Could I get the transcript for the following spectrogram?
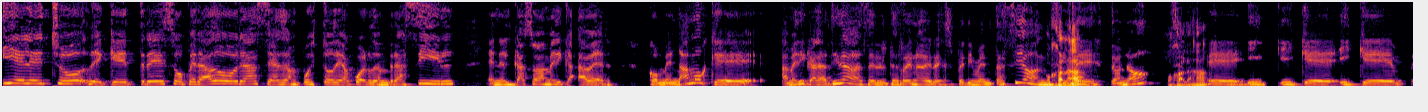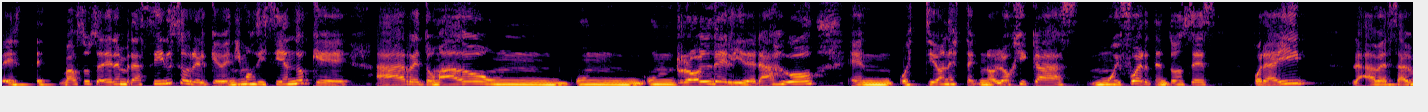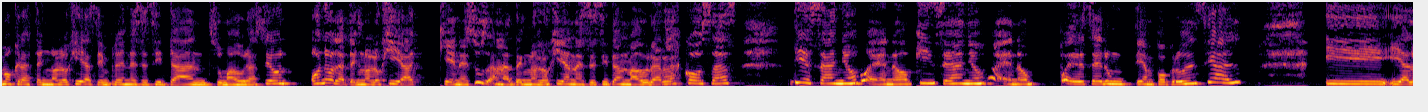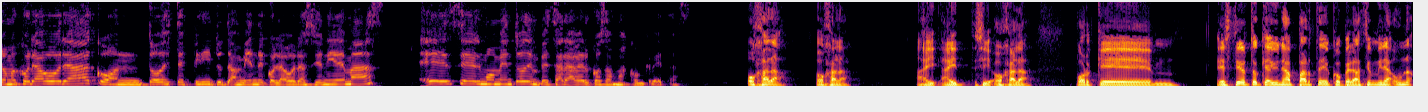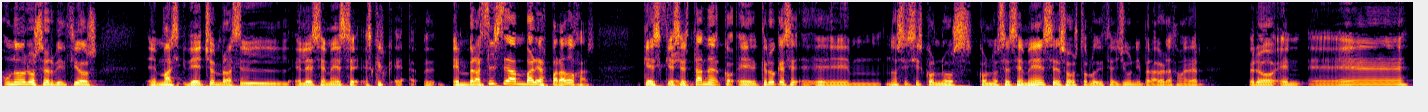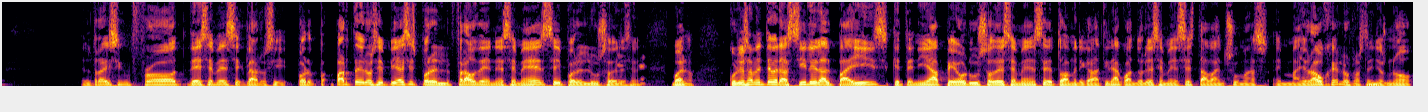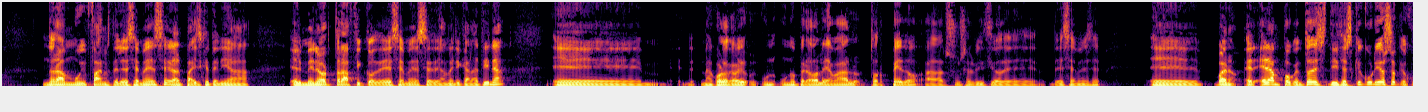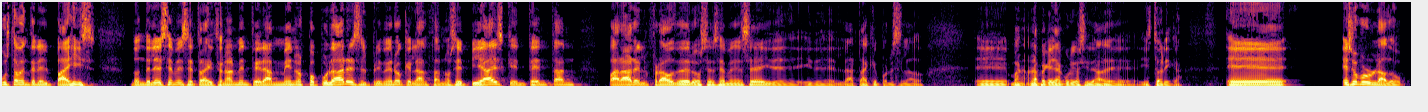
y el hecho de que tres operadoras se hayan puesto de acuerdo en Brasil, en el caso de América, a ver, convengamos que América Latina va a ser el terreno de la experimentación de esto, ¿no? Ojalá. Eh, y, que, y que va a suceder en Brasil sobre el que venimos diciendo que ha retomado un, un, un rol de liderazgo en cuestiones tecnológicas muy fuerte. Entonces, por ahí a ver, sabemos que las tecnologías siempre necesitan su maduración, o no la tecnología, quienes usan la tecnología necesitan madurar las cosas. 10 años, bueno, 15 años, bueno, puede ser un tiempo prudencial. Y, a lo mejor ahora, con todo este espíritu también de colaboración y demás, es el momento de empezar a ver cosas más concretas. Ojalá, ojalá. sí, ojalá. Porque mm, es cierto que hay una parte de cooperación. Mira, uno de los servicios eh, más, de hecho en Brasil el SMS, es que eh, en Brasil se dan varias paradojas. Que es que se están, eh, creo que se, no sé si es con los, con los SMS o esto lo dice Juni, pero a ver, déjame ver. Pero en, el Rising Fraud de SMS, claro, sí. Por parte de los APIs es por el fraude en SMS y por el uso del SMS. Bueno, curiosamente Brasil era el país que tenía peor uso de SMS de toda América Latina cuando el SMS estaba en su más en mayor auge. Los brasileños no no eran muy fans del SMS, era el país que tenía el menor tráfico de SMS de América Latina. Eh, me acuerdo que había un, operador le llamaba Torpedo a su servicio de, de SMS eh, bueno, er, eran poco. Entonces dices, qué curioso que justamente en el país donde el SMS tradicionalmente era menos popular, es el primero que lanza unos APIs que intentan parar el fraude de los SMS y, del ataque por ese lado. Eh, bueno, una pequeña curiosidad eh, histórica. eso por un lado.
